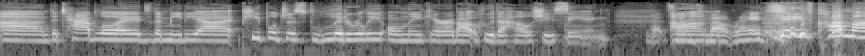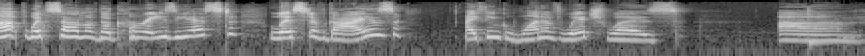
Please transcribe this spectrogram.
Um, the tabloids, the media, people just literally only care about who the hell she's seeing That sounds Um, about right. they've come up with some of the craziest list of guys. I think one of which was um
